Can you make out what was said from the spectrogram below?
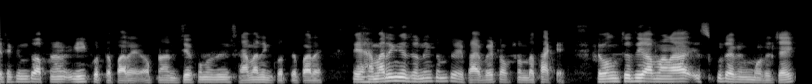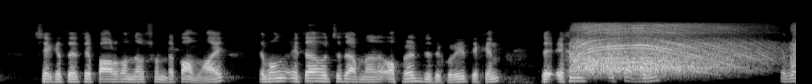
এটা কিন্তু আপনার ই করতে পারে, আপনার যে কোনো জিনিস হ্যামারিং করতে পারে। এই হ্যামারিং এর জন্য কিন্তু এই ভাইব্রেট অপশনটা থাকে। এবং যদি আমরা স্ক্রু ড্রাইভিং মোডে যাই, সেক্ষেত্রে যে পাওয়ার কনজাম্পশনটা কম হয় এবং এটা হচ্ছে যে আপনার অপারেট যদি করি দেখেন যে এখানে এবং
